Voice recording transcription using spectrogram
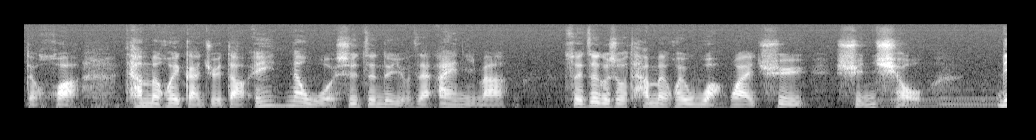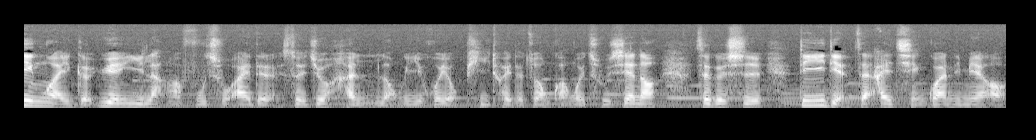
的话，他们会感觉到，哎，那我是真的有在爱你吗？所以这个时候他们会往外去寻求。另外一个愿意让他付出爱的人，所以就很容易会有劈腿的状况会出现哦。这个是第一点，在爱情观里面哦，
